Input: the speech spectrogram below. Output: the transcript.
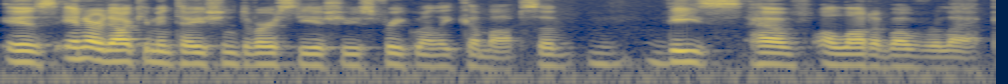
Is in our documentation, diversity issues frequently come up. So these have a lot of overlap.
